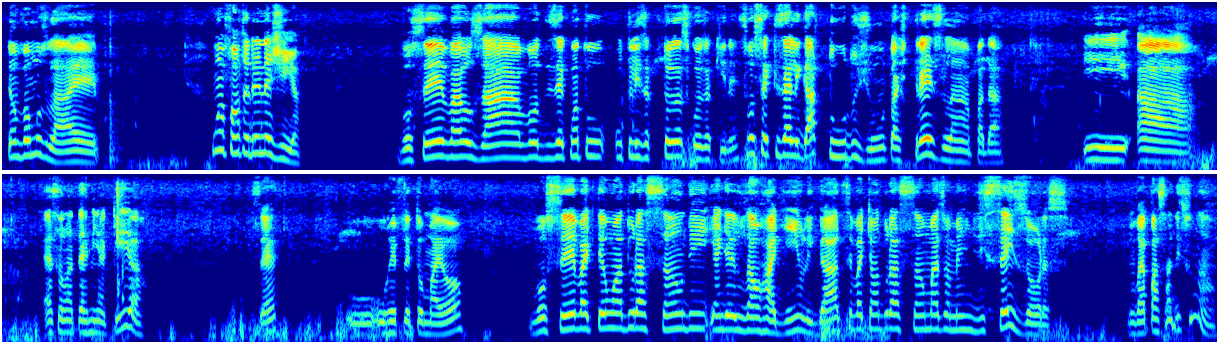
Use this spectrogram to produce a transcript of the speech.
Então vamos lá, é uma falta de energia. Você vai usar, vou dizer quanto utiliza todas as coisas aqui, né? Se você quiser ligar tudo junto, as três lâmpadas e a essa lanterninha aqui, ó, certo? O, o refletor maior, você vai ter uma duração de, ainda usar o radinho ligado, você vai ter uma duração mais ou menos de 6 horas. Não vai passar disso não.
